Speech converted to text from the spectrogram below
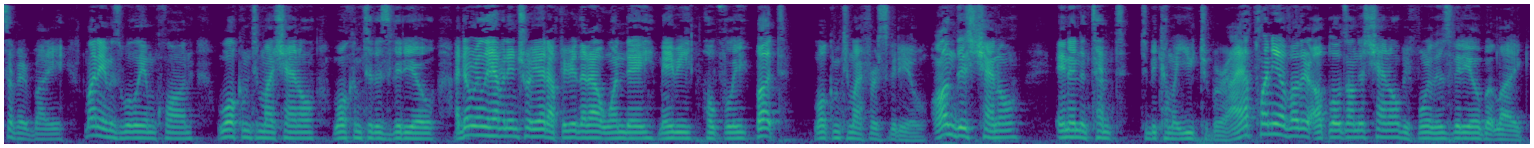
What's up everybody? My name is William Kwon. Welcome to my channel. Welcome to this video. I don't really have an intro yet. I'll figure that out one day, maybe, hopefully. But welcome to my first video on this channel in an attempt to become a YouTuber. I have plenty of other uploads on this channel before this video, but like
